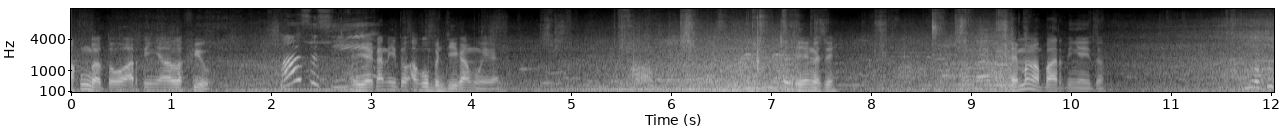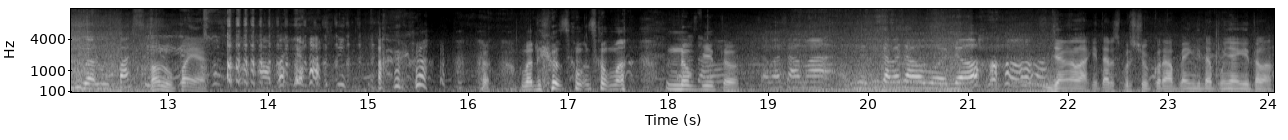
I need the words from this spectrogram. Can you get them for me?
Aku nggak tahu artinya love you. masa sih? Iya kan itu aku benci kamu ya kan? Iya nggak sih? Emang apa artinya itu? Aku juga lupa sih. Oh lupa ya? Apa ya arti? Berarti kok sama-sama noob gitu. Sama-sama, jadi sama-sama bodoh. Janganlah kita harus bersyukur apa yang kita punya gitu loh.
